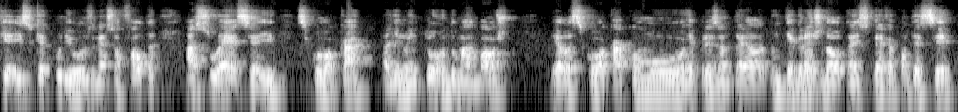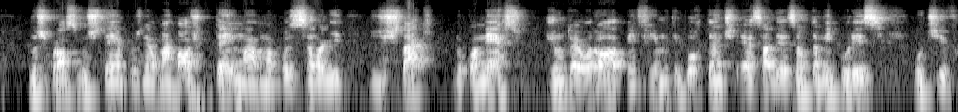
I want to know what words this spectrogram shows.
Que, isso que é curioso, né? Só falta a Suécia aí se colocar ali no entorno do Mar Báltico, ela se colocar como representante, ela, integrante da OTAN. Isso deve acontecer nos próximos tempos, né? O Mar Báltico tem uma, uma posição ali de destaque no comércio junto à Europa, enfim, é muito importante essa adesão também por esse motivo.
